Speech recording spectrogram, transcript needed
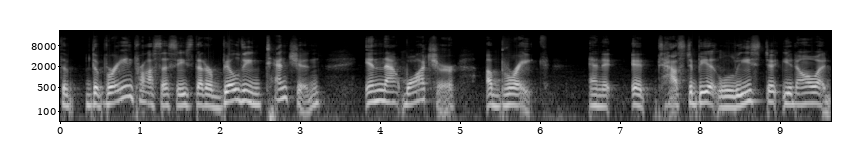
the, the brain processes that are building tension in that watcher, a break. And it, it has to be at least, uh, you know, a,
